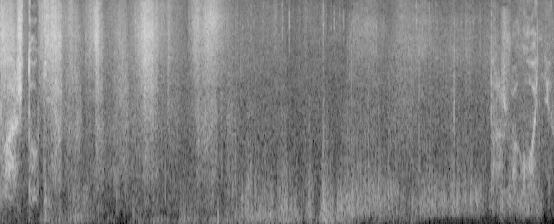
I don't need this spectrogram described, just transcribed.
два штуки. Прошлогодних.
